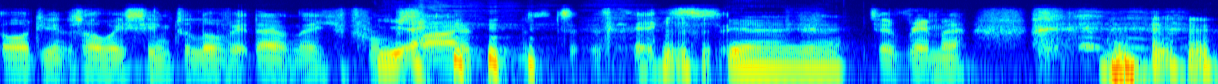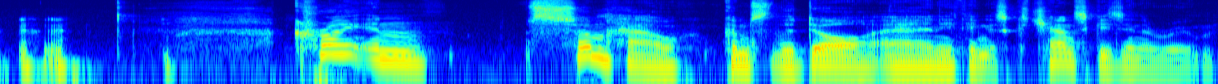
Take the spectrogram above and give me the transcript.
audience always seem to love it, don't they? From Yeah. Sirens to this yeah, yeah. to Rimmer. Kryten somehow comes to the door and he thinks Kochanski's in the room.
